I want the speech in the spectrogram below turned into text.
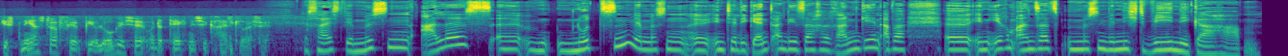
ist Nährstoff für biologische oder technische Kreisläufe. Das heißt, wir müssen alles äh, nutzen, wir müssen äh, intelligent an die Sache rangehen, aber äh, in Ihrem Ansatz müssen wir nicht weniger haben.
